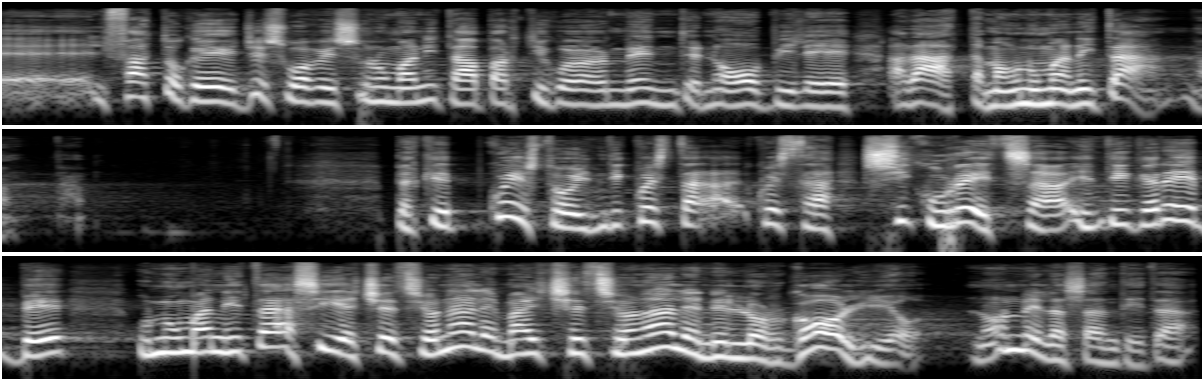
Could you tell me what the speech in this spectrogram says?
eh, il fatto che Gesù avesse un'umanità particolarmente nobile, adatta, ma un'umanità. No. Perché questo, questa, questa sicurezza indicherebbe un'umanità sì eccezionale, ma eccezionale nell'orgoglio, non nella santità.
